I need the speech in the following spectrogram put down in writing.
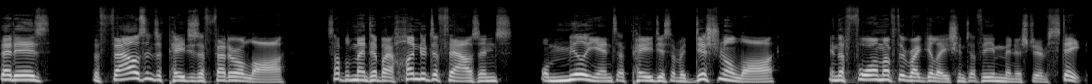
That is, the thousands of pages of federal law, supplemented by hundreds of thousands or millions of pages of additional law in the form of the regulations of the administrative state.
